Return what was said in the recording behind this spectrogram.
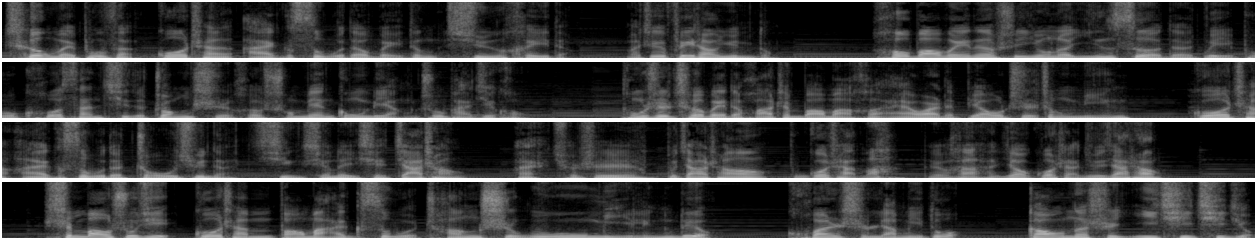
车尾部分，国产 X5 的尾灯熏黑的啊，这个非常运动。后包围呢是用了银色的尾部扩散器的装饰和双边共两出排气孔，同时车尾的华晨宝马和 L2 的标志证明国产 X5 的轴距呢进行了一些加长。哎，确实不加长不国产嘛，对吧？要国产就加长。申报数据，国产宝马 X5 长是五米零六，宽是两米多，高呢是一七七九，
